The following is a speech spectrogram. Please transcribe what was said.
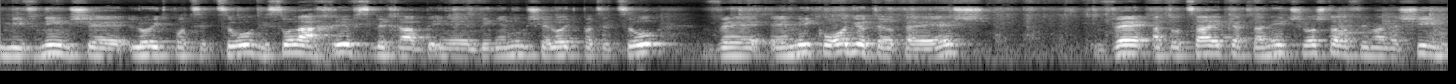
מבנים שלא התפוצצו, ניסו להחריב, סליחה, בניינים שלא התפוצצו והעמיקו עוד יותר את האש והתוצאה היא קטלנית, 3,000 אנשים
